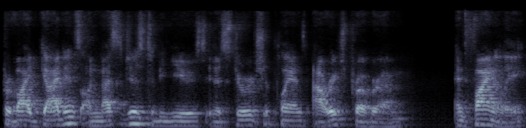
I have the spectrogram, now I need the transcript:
provide guidance on messages to be used in a stewardship plan's outreach program, and finally,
